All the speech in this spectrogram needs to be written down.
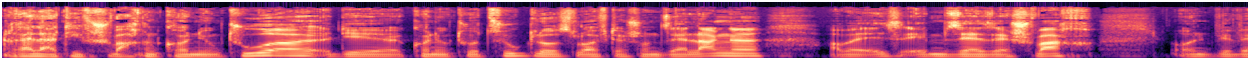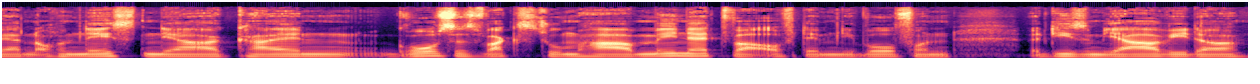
relativ schwachen Konjunktur. Die Konjunkturzyklus läuft ja schon sehr lange, aber er ist eben sehr, sehr schwach und wir werden auch im nächsten Jahr kein großes Wachstum haben, in etwa auf dem Niveau von diesem Jahr wieder.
